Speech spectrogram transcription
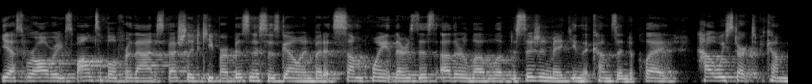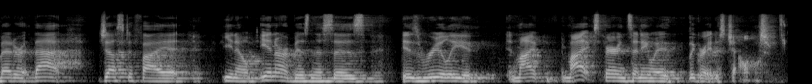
yes we're all responsible for that especially to keep our businesses going but at some point there's this other level of decision making that comes into play how we start to become better at that justify it you know in our businesses is really in my in my experience anyway the greatest challenge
